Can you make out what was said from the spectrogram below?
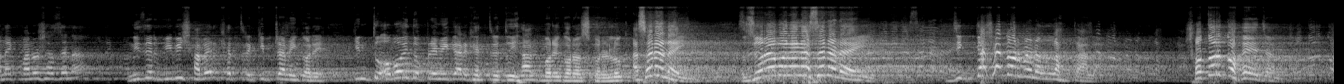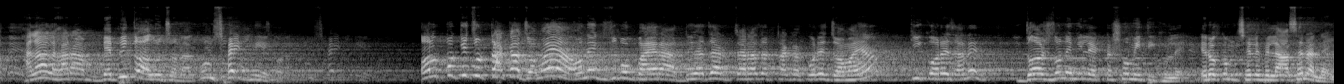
অনেক মানুষ আছে না? নিজের বিবি সাবের ক্ষেত্রে কিপটামি করে, কিন্তু অবৈধ প্রেমিকার ক্ষেত্রে দুই হাত ভরে খরচ করে। লোক আছে না নাই? জোরে বলেন, আছে না নাই? জিজ্ঞাসা করবেন আল্লাহ সতর্ক হয়ে যান। হালাল, হারাম ব্যাপিত আলোচনা, কোন সাইড নিয়ে করে অল্প কিছু টাকা জমায়া অনেক যুবক ভাইয়েরা দুই হাজার, চার হাজার টাকা করে জমায়া কি করে জানেন? দশ জনে মিলে একটা সমিতি খুলে। এরকম ছেলে ফেলে আছে না নাই?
